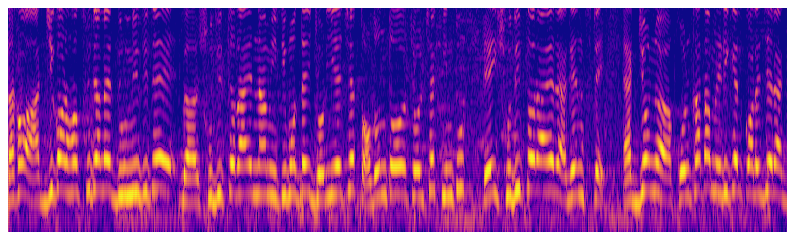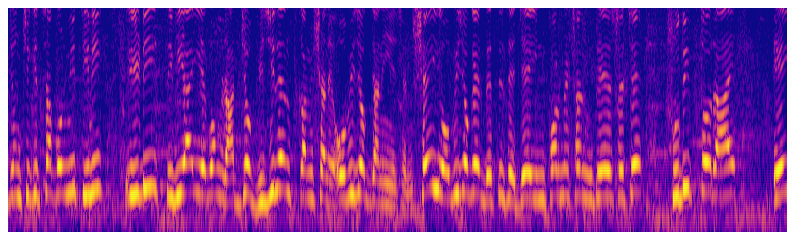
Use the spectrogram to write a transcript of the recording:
দেখো, আরজিকর হসপিটালের দুর্নীতিতে সুদীপ্ত রায়ের নাম ইতিমধ্যেই জড়িয়েছে, তদন্ত চলছে, কিন্তু এই সুদীপ্ত রায়ের অ্যাগেনস্টে একজন কলকাতা মেডিকেল কলেজের একজন চিকিৎসাকর্মী, তিনি ইডি সিবিআই এবং রাজ্য ভিজিলেন্স কমিশনে অভিযোগ জানিয়েছেন। সেই অভিযোগের বেসিসে যে ইনফরমেশন উঠে এসেছে, সুদীপ্ত রায় এই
